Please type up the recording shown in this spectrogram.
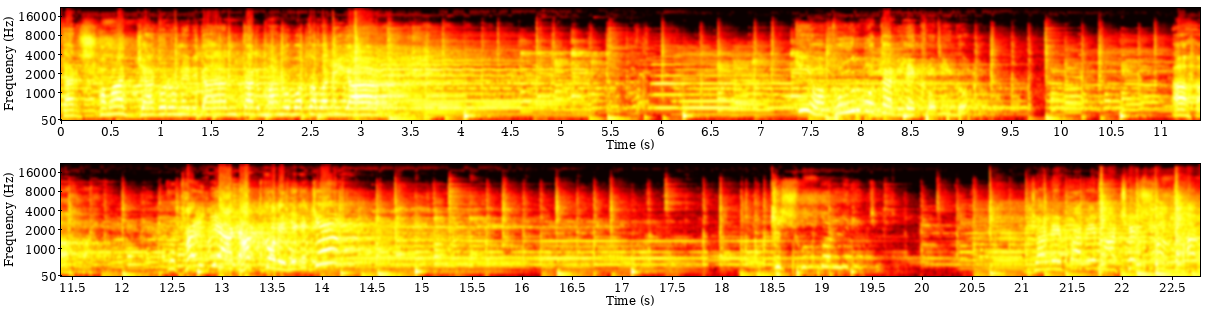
তার সমাজ জাগরণের গান, তার মানবতাবাদী গান। কি অপূর্ব তার লেখনী গো। আহা, কোথায় কি আঘাত করে লেগেছে কি সুন্দর লিখেছে জলে পাবে মাছের সন্ধান,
